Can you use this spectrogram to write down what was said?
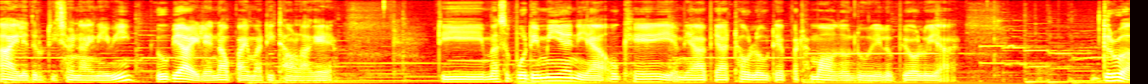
အားရည်လည်းသူတို့တီထွင်နိုင်နေပြီမျိုးပြတွေလည်းနောက်ပိုင်းမှာတီထောင်လာခဲ့တယ် ဒီမက်ဆိုပိုတေးမီးယားနေရာ okay တွေအများအပြားထုတ်လုပ်တဲ့ပထမဆုံးလူတွေလို့ပြောလို့ရတယ်သူတို့က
